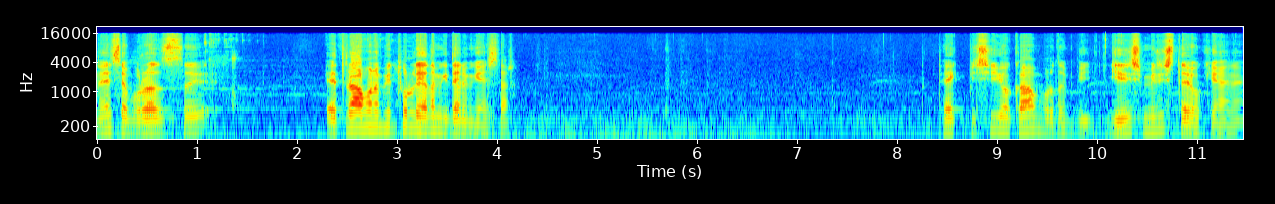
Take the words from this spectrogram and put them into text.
Neyse burası etrafını bir turlayalım gidelim gençler. Pek bir şey yok abi burada. Bir giriş miriş de yok yani.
